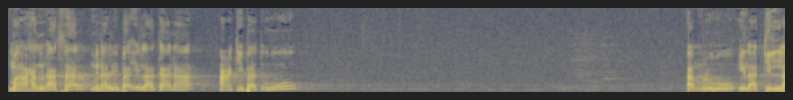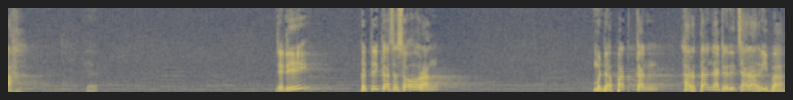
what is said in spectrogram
ma ahadun akthar minar riba illa kana akibatuhu amruhu ila killah. Ya. Jadi ketika seseorang mendapatkan hartanya dari cara riba,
